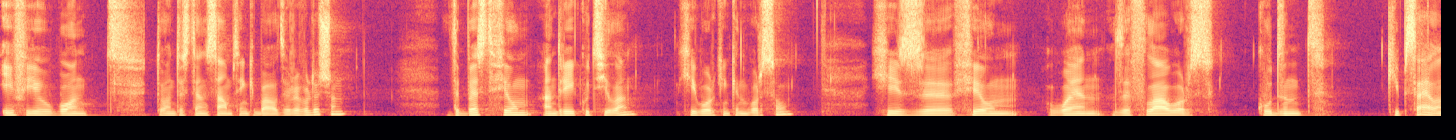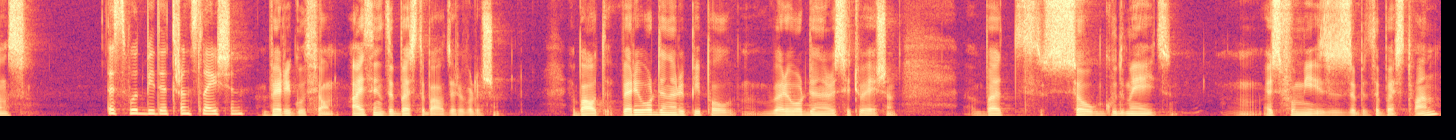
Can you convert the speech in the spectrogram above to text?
if you want to understand something about the revolution, the best film Andrei Kutsila, he working in Warsaw. His uh, film When the Flowers Couldn't Keep Silence. This would be the translation. Very good film. I think the best about the revolution. About very ordinary people, very ordinary situation, but so good made as for me is the best one.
